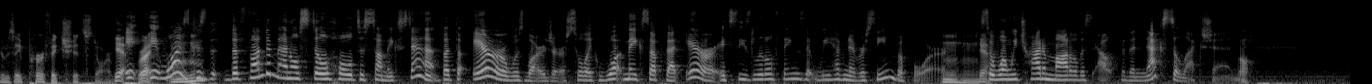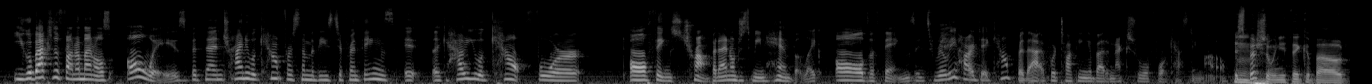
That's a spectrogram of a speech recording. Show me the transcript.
It was a perfect shitstorm. Yeah, It, right. it was because the, the fundamentals still hold to some extent, but the error was larger. So, like, what makes up that error? It's these little things that we have never seen before. Yeah. So, when we try to model this out for the next election, Oh. You go back to the fundamentals always, but then trying to account for some of these different things, it like how do you account for all things Trump. And I don't just mean him, but like all the things. It's really hard to account for that if we're talking about an actual forecasting model. Mm-hmm. especially when you think about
